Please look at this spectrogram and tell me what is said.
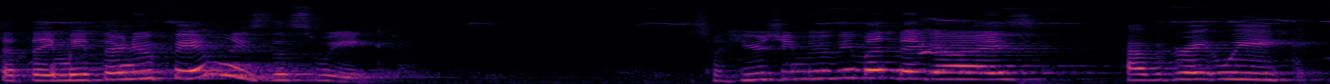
that they meet their new families this week. So here's your Movie Monday, guys. Have a great week.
